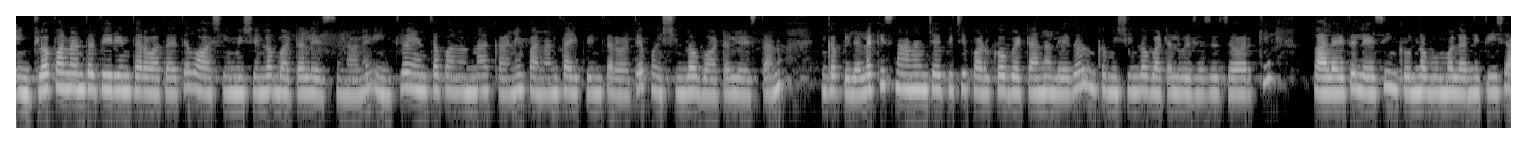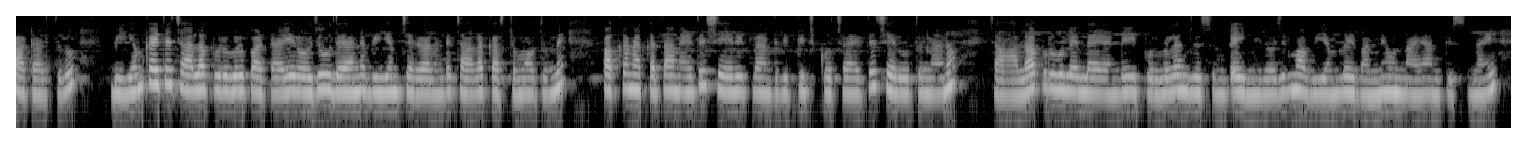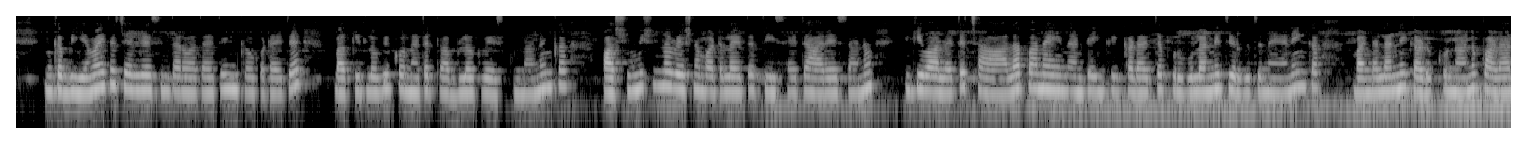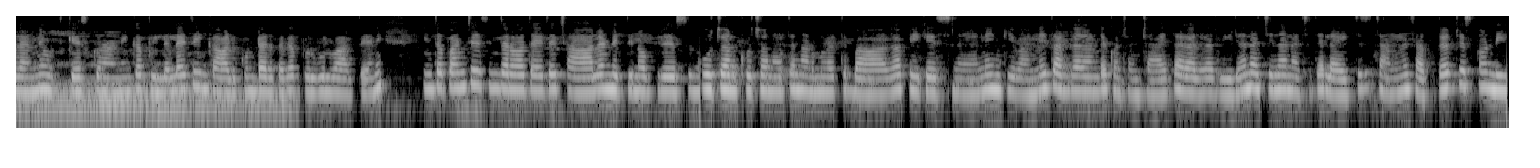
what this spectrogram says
ఇంట్లో పని అంతా తీరిన తర్వాత అయితే వాషింగ్ మిషన్లో బట్టలు వేస్తున్నాను. ఇంట్లో ఎంత పని ఉన్నా కానీ పని అంతా అయిపోయిన తర్వాతే మిషన్లో బట్టలు వేస్తాను. ఇంకా పిల్లలకి స్నానం చేయించి పడుకోబెట్టానో లేదో ఇంకా మిషన్లో బట్టలు వేసేసేసరికి వాళ్ళైతే లేచి ఇంకున్న బొమ్మలన్నీ తీసి ఆట ఆడుతురు బియ్యంకి అయితే చాలా పురుగులు పట్టాయి. రోజు ఉదయాన్నే బియ్యం చెరగాలంటే చాలా కష్టమవుతుంది. పక్కన అక్కతానైతే షేర్ ఇట్లాంటిది ఇప్పించుకొచ్చి అయితే చెరుగుతున్నాను. చాలా పురుగులు వెళ్ళాయండి. ఈ పురుగులను చూస్తుంటే ఇన్ని రోజులు మా బియ్యంలో ఇవన్నీ ఉన్నాయా అనిపిస్తున్నాయి. ఇంకా బియ్యం అయితే చెరిగేసిన తర్వాత అయితే ఇంకొకటి అయితే బకెట్లోకి కొన్ని అయితే టబ్లోకి వేసుకున్నాను. ఇంకా వాషింగ్ మిషన్లో వేసిన బట్టలు అయితే తీసి అయితే ఆరేసాను. ఇంక ఇవాళ అయితే చాలా పని అయిందంటే ఇంక ఇక్కడైతే పురుగులన్నీ తిరుగుతున్నాయని ఇంకా బండలన్నీ కడుక్కున్నాను పడాలన్నీ ఉతికేసుకున్నాను. ఇంకా పిల్లలు అయితే ఇంకా ఆడుకుంటారు కదా పురుగులు వాడతాయని ఇంత పని చేసిన తర్వాత అయితే చాలా నెత్తి నొప్పి లేస్తుంది. కూర్చొని కూర్చొని అయితే నడుములు అయితే బాగా పీకేస్తున్నాయండి. ఇంక ఇవన్నీ తగ్గాలంటే కొంచెం చాయ్ తాగాలిగా. వీడియో నచ్చిందా నచ్చితే లైక్ చేసి ఛానల్ని సబ్స్క్రైబ్ చేసుకోండి.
